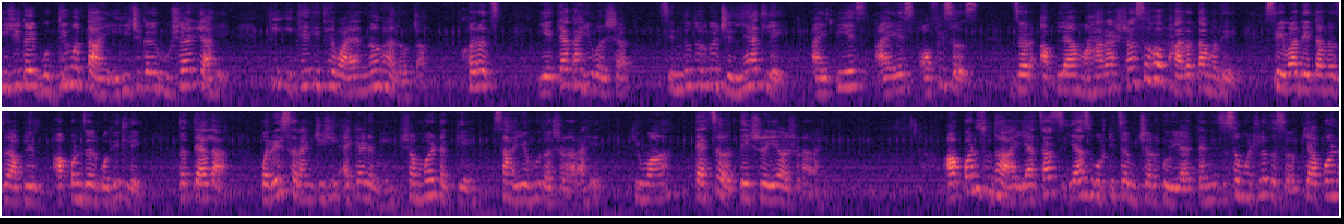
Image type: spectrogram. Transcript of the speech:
ही जी काही बुद्धिमत्ता आहे ही जी काही हुशारी आहे ती इथे तिथे वाया न घालवता खरंच येत्या काही वर्षात सिंधुदुर्ग जिल्ह्यातले I P S I S officers जर आपल्या महाराष्ट्रासह भारतामध्ये सेवा देताना जर आपले आपण जर बघितले तर त्याला परेश सरांची ही अकॅडमी शंभर टक्के सहाय्यभूत असणार आहे किंवा त्याचं ते श्रेय असणार आहे. आपण सुद्धा याचाच याच गोष्टीचा विचार करूया. त्यांनी जसं म्हटलं तसं की आपण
